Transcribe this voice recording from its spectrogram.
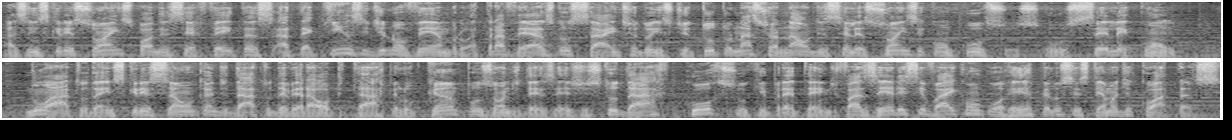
As inscrições podem ser feitas até 15 de novembro através do site do Instituto Nacional de Seleções e Concursos, o Selecom no ato da inscrição, o candidato deverá optar pelo campus onde deseja estudar, curso que pretende fazer e se vai concorrer pelo sistema de cotas.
